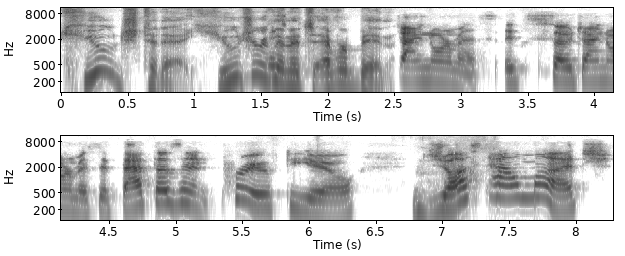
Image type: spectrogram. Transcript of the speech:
huge today, huger it's than it's ever been. Ginormous. It's so ginormous. If that doesn't prove to you just how much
